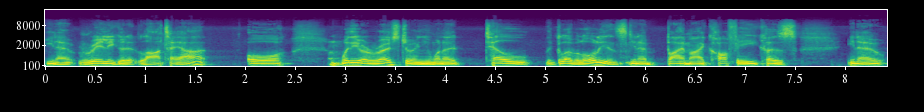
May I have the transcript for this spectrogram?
you know really good at latte art or mm. whether you're a roaster and you want to tell the global audience you know buy my coffee because you know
